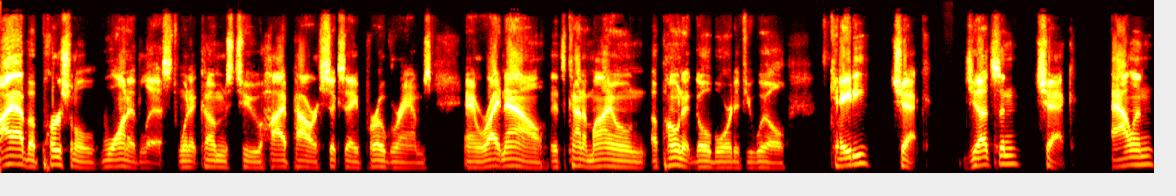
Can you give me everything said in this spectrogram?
I have a personal wanted list when it comes to high power 6A programs, and right now it's kind of my own opponent goal board, if you will. Katie, check. Judson, check. Allen,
